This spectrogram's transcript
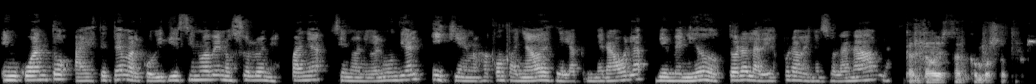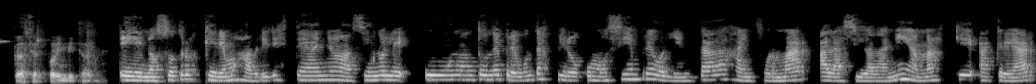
en cuanto a este tema, el COVID-19, no solo en España, sino a nivel mundial y quien nos ha acompañado desde la primera ola. Bienvenido, doctor, a la diáspora venezolana habla. Encantado de estar con vosotros. Gracias por invitarme. Eh, nosotros queremos abrir este año haciéndole un montón de preguntas, pero como siempre orientadas a informar a la ciudadanía más que a crear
